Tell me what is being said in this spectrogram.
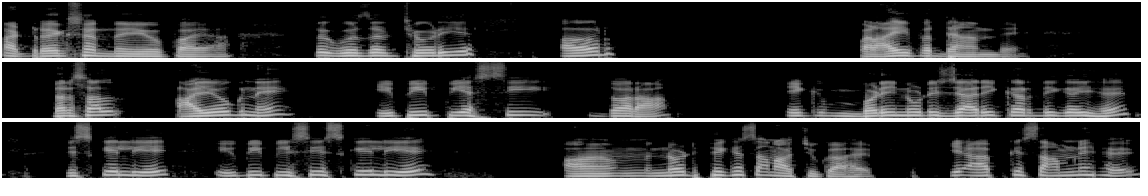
अट्रैक्शन नहीं हो पाया। तो वो सब छोड़िए और पढ़ाई पर ध्यान दें। दरअसल आयोग ने ईपीपीएससी द्वारा एक बड़ी नोटिस जारी कर दी गई है, जिसके लिए यूपीपीसीएस के लिए नोटिफिकेशन आ चुका है। ये आपके सामने है।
